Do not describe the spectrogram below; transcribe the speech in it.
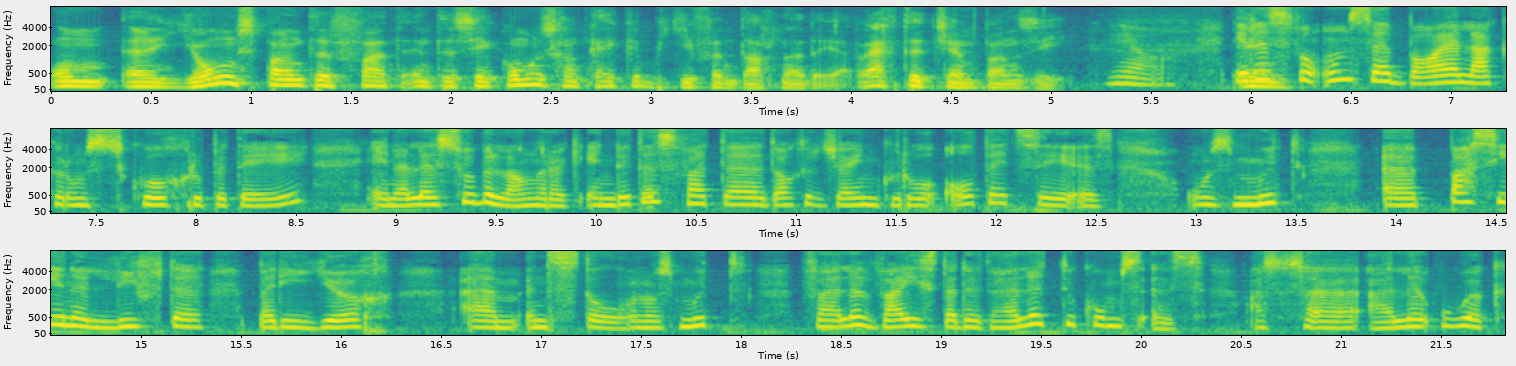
om 'n jong span te vat en te sê kom ons gaan kyk 'n bietjie vandag na die regte chimpansee. Ja. Dit is vir ons baie lekker om skoolgroepe te hê en hulle is so belangrik en dit is wat uh, Dr Jane Goodall altyd sê is ons moet 'n uh, passie en 'n liefde by die jeug um instil en ons moet vir hulle wys dat dit hulle toekoms is as uh, hulle ook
